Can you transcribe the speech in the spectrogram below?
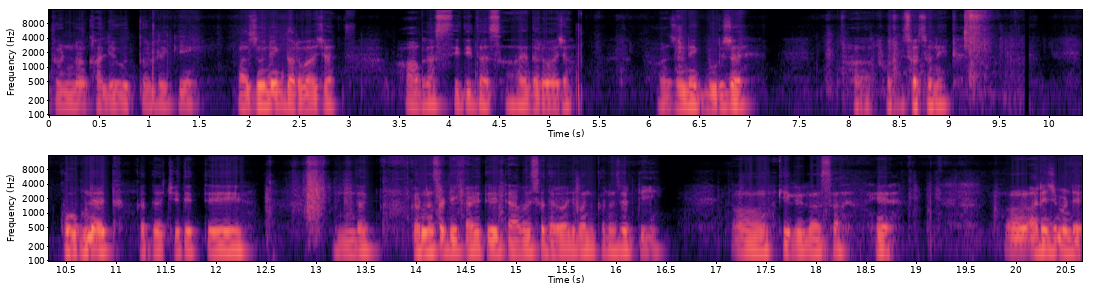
इकडनं खाली उतरले की अजून एक दरवाजा. हा आपला स्थितीत असा आहे दरवाजा. अजून एक बुर्ज आहे. हा पुरुष अजून एक. कोबणे आहेत. कदाचित ते बंद करण्यासाठी काहीतरी त्यावेळेस दरवाजा बंद करण्यासाठी केलेलं असं हे अरेंजमेंट आहे.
